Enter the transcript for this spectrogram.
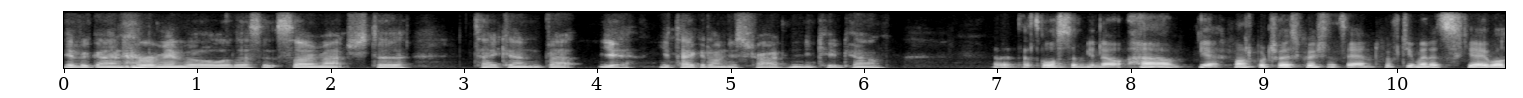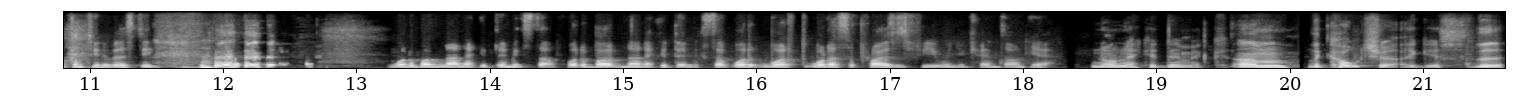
ever going to remember all of this? It's so much to take in. But yeah, you take it on your stride and you keep going. That's awesome. You know, um, yeah, multiple choice questions and 50 minutes. Yeah, welcome to university. what about non-academic stuff? What about non-academic stuff? What what what are surprises for you when you came down here? Non-academic. Um, the culture, I guess. The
